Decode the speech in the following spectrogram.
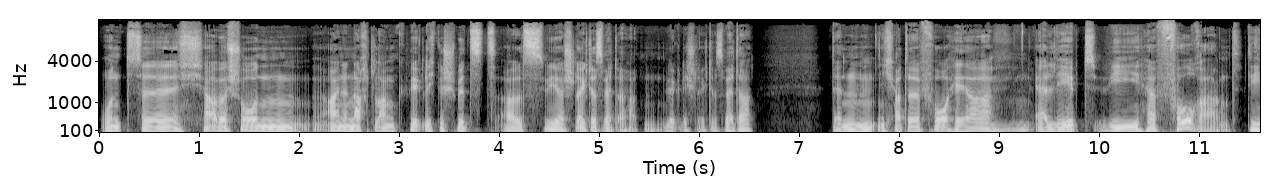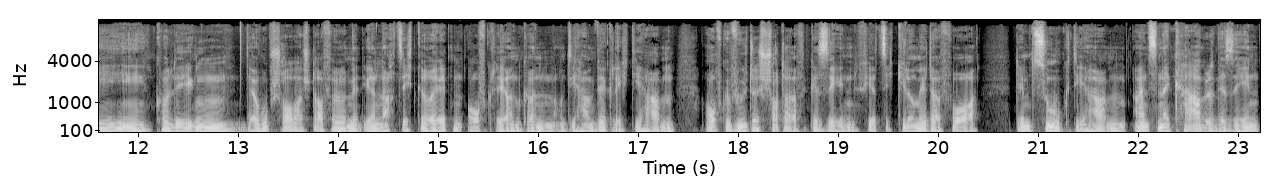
Und äh, ich habe schon eine Nacht lang wirklich geschwitzt, als wir schlechtes Wetter hatten, wirklich schlechtes Wetter. Denn ich hatte vorher erlebt, wie hervorragend die Kollegen der Hubschrauberstaffel mit ihren Nachtsichtgeräten aufklären können. Und die haben wirklich, die haben aufgewühlte Schotter gesehen, 40 Kilometer vor dem Zug. Die haben einzelne Kabel gesehen.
